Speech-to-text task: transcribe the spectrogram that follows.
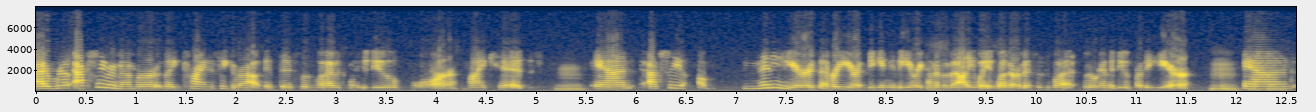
I re- actually remember like trying to figure out if this was what I was going to do for my kids. Hmm. And actually, uh, many years, every year at the beginning of the year, we kind of evaluate whether this is what we were going to do for the year. Hmm. And okay.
